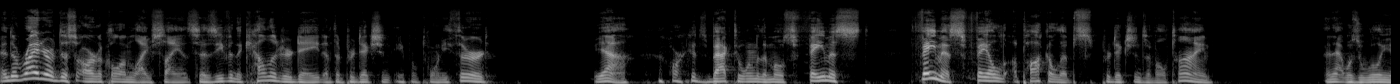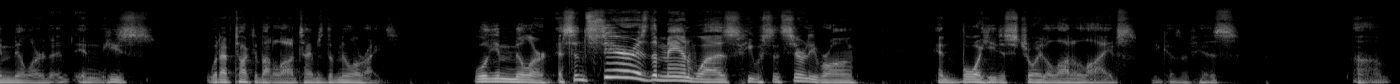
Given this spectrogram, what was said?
And the writer of this article on Live Science says even the calendar date of the prediction, April 23rd, yeah, harkens back to one of the most famous, famous failed apocalypse predictions of all time. And that was William Miller. And he's what I've talked about a lot of times the Millerites. William Miller, as sincere as the man was, he was sincerely wrong. And boy, he destroyed a lot of lives because of his um,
